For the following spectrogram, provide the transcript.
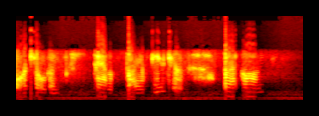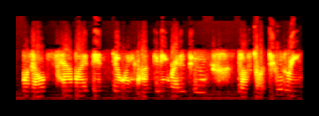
for our children to have a brighter future. But um, what else have I been doing? I'm getting ready to you know, start tutoring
